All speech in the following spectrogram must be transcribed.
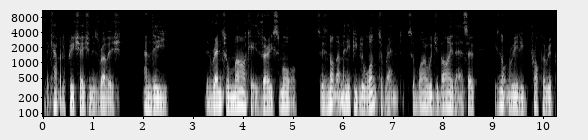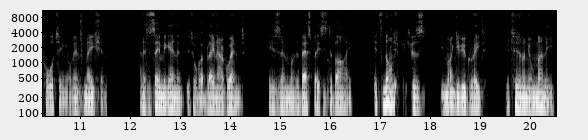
but the capital appreciation is rubbish, and the the rental market is very small. So there's not that many people who want to rent. So why would you buy there? So it's not really proper reporting of information. And it's the same again. You talk about Blaenau Gwent is um, one of the best places to buy. It's not yeah. because it might give you a great return on your money,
